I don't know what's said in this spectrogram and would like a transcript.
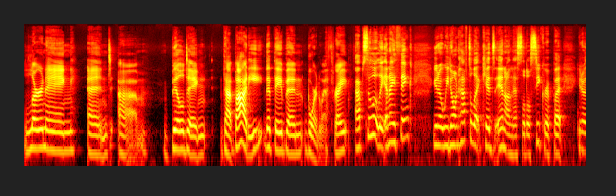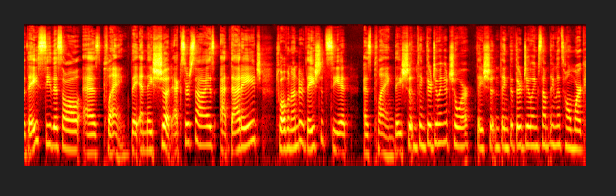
learning and um, building that body that they've been born with, right? Absolutely. And I think, you know, we don't have to let kids in on this little secret, but you know, they see this all as playing. They and they should exercise at that age, 12 and under, they should see it as playing. They shouldn't think they're doing a chore. They shouldn't think that they're doing something that's homework.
